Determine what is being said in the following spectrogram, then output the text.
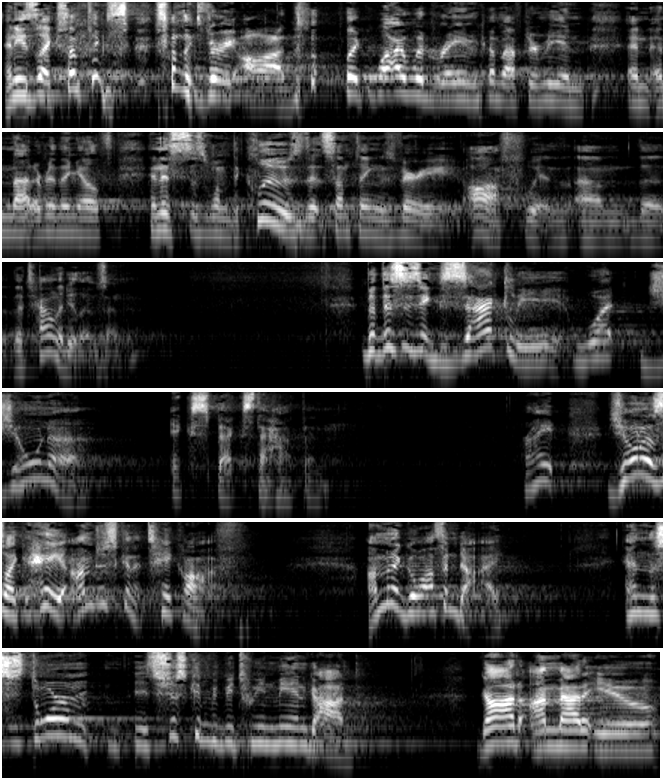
And he's like, something's, something's very odd. like, why would rain come after me and, and, and not everything else? And this is one of the clues that something's very off with um, the, the town that he lives in. But this is exactly what Jonah expects to happen. Right? Jonah's like, hey, I'm just going to take off. I'm going to go off and die. And the storm, it's just going to be between me and God. God, I'm mad at you.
